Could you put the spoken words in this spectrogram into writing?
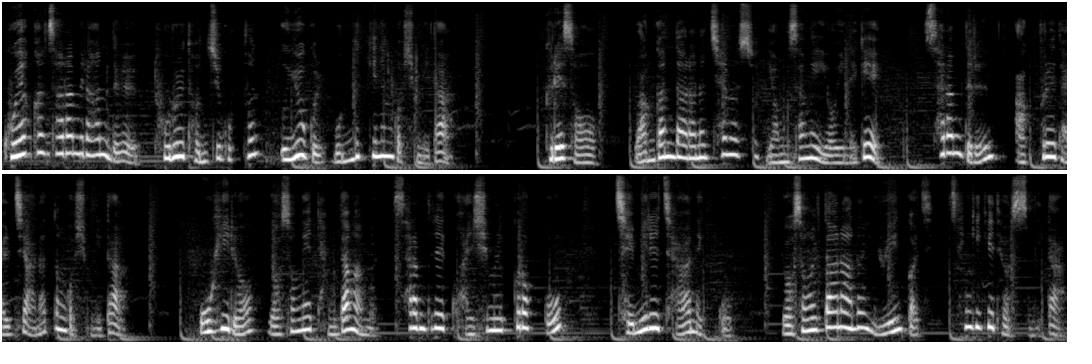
고약한 사람이라 한들 돌을 던지고픈 의욕을 못 느끼는 것입니다. 그래서 왕간다라는 채널 속 영상의 여인에게 사람들은 악플을 달지 않았던 것입니다. 오히려 여성의 당당함은 사람들의 관심을 끌었고 재미를 자아냈고 여성을 따라하는 유행까지 생기게 되었습니다.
